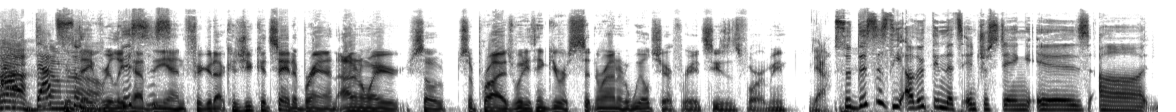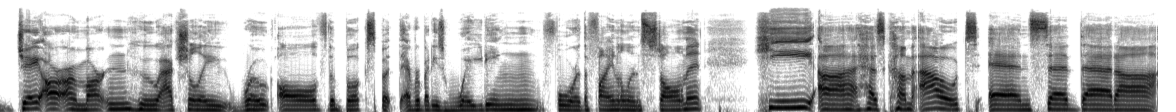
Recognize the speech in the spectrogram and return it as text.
Yeah, I don't that's know. Did they really This have the end figured out? Because you could say to Bran, I don't know why you're so surprised. What do you think you were sitting around in a wheelchair for eight seasons for? I mean, Yeah. So this is the other thing that's interesting is uh, J.R.R. Martin, who actually wrote all of the books, but everybody's waiting for the final installment. He uh, has come out and said that uh,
